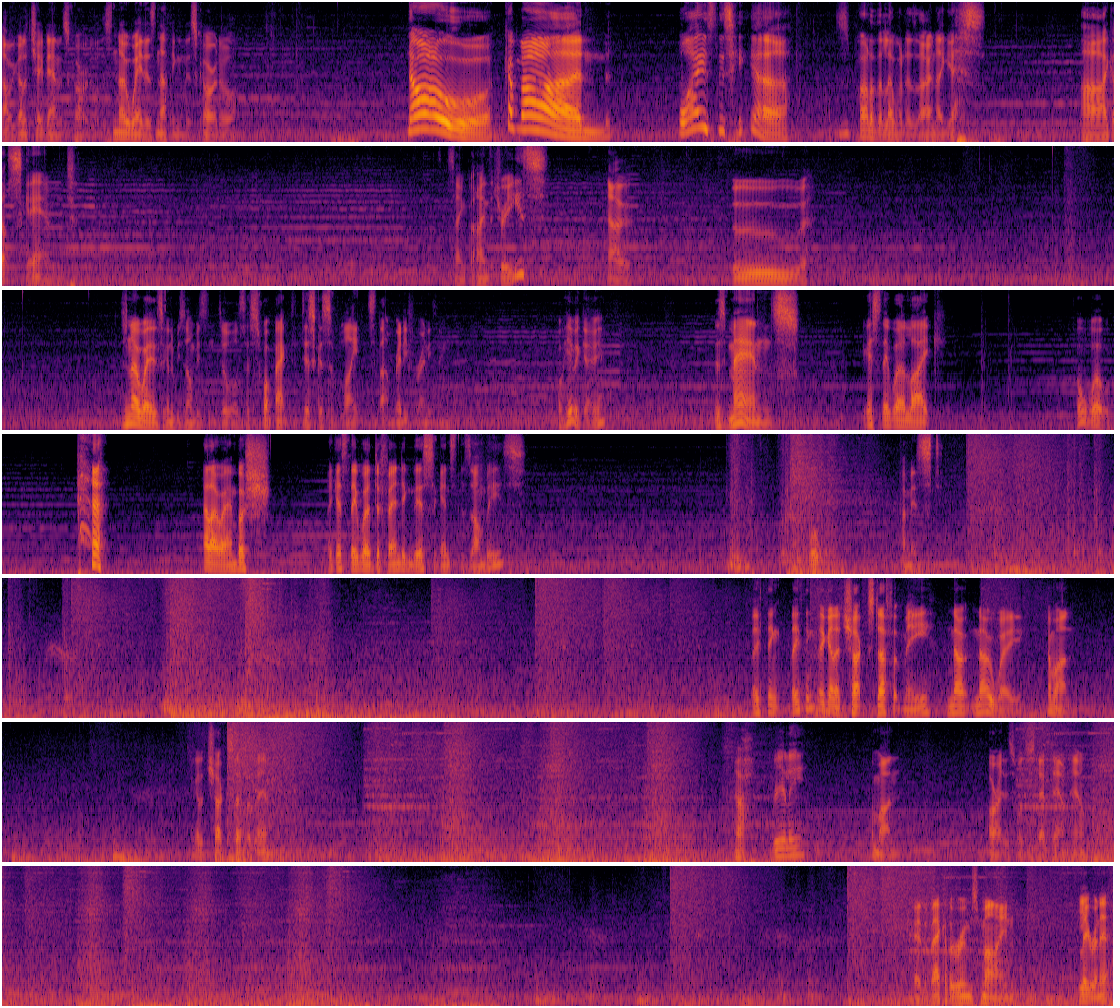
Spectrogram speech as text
Oh, we gotta check down this corridor. There's no way there's nothing in this corridor. No! Come on! Why is this here? This is part of the level design, I guess. Ah, I got scammed. Something behind the trees? No. Ooh. There's no way there's going to be zombies indoors. Let's swap back to Discus of Light so that I'm ready for anything. Oh, here we go. There's mans. I guess they were like... Oh, whoa. Hello, ambush. I guess they were defending this against the zombies. Whoa. I missed. They think they think they're gonna chuck stuff at me. No, no way. Come on. I'm gonna chuck stuff at them. Oh, really? Come on. Alright, this one's stepped out now. Okay, the back of the room's mine. Clearing it.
